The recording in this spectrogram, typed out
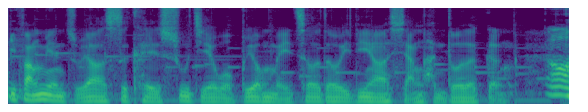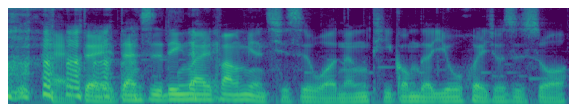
一方面主要是可以疏解我不用每周都一定要想很多的梗，哦，对，但是另外一方面，其实我能提供的优惠就是说，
